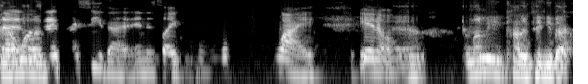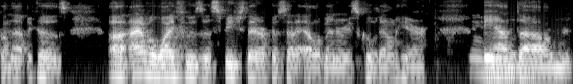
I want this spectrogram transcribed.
I, I, I, see that, and it's like, why? You know. And, and let me kind of piggyback on that because uh, I have a wife who's a speech therapist at an elementary school down here, mm-hmm. and um,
